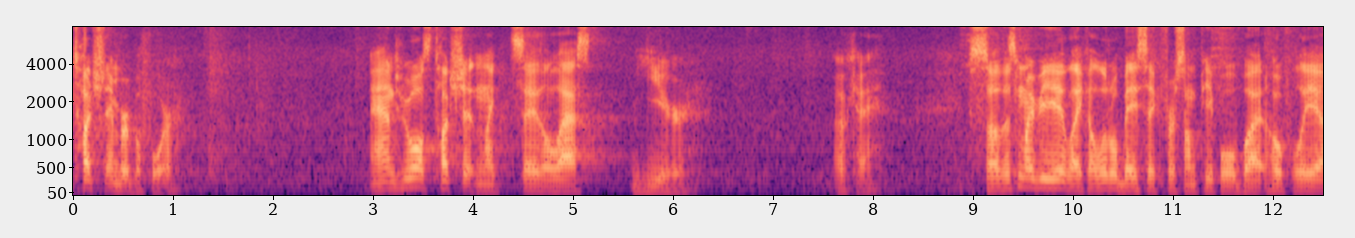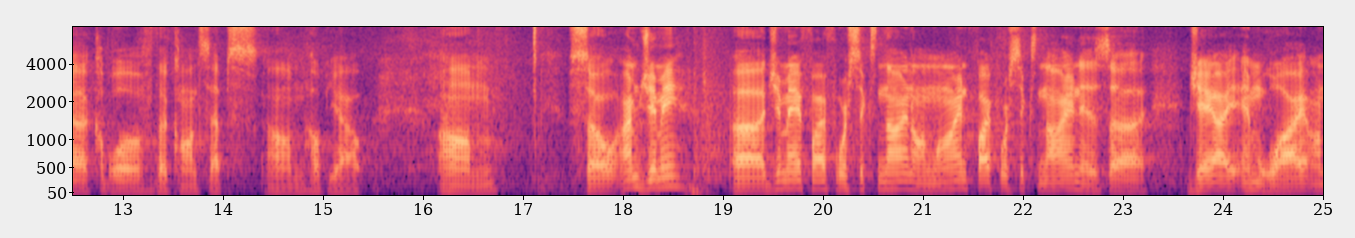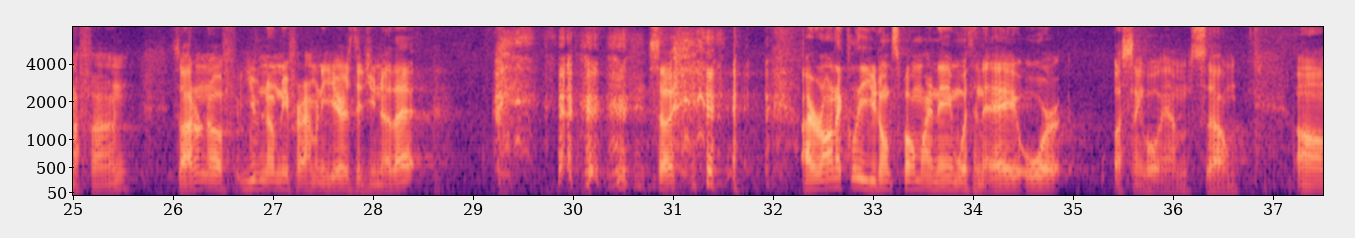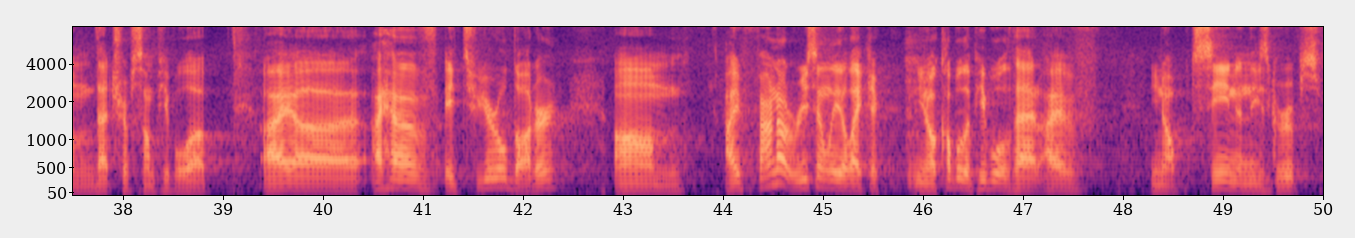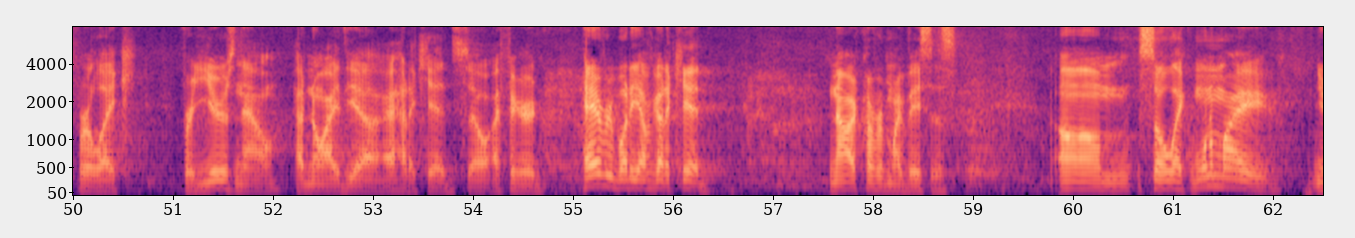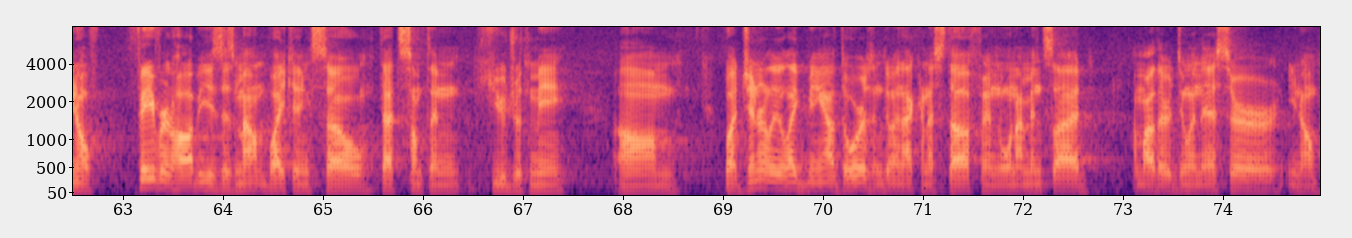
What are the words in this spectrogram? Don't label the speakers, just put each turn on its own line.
touched Ember before? And who else touched it in like, say, the last year? Okay. So this might be like a little basic for some people, but hopefully a couple of the concepts um, help you out. Um, so I'm Jimmy, uh, Jimmy5469 online. 5469 is uh, J-I-M-Y on a phone. So I don't know if you've known me for how many years. Did you know that? so ironically, you don't spell my name with an A or a single M. So um, that trips some people up. I, uh, I have a two-year-old daughter. Um, I found out recently, like, a, you know, a couple of people that I've, you know, seen in these groups for like, for years now, had no idea I had a kid. So I figured, hey, everybody, I've got a kid. Now I've covered my bases. Um, so like one of my, you know, favorite hobbies is mountain biking, so that's something huge with me. Um, but generally like being outdoors and doing that kind of stuff, and when I'm inside, I'm either doing this or, you know,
